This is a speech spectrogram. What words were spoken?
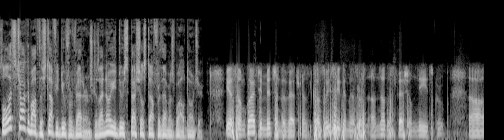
So let's talk about the stuff you do for veterans because I know you do special stuff for them as well, don't you? Yes, I'm glad you mentioned the veterans because we see them as a, another special needs group. Uh,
